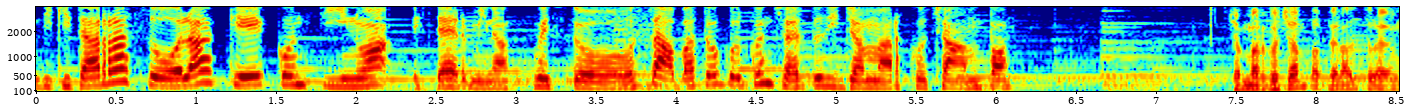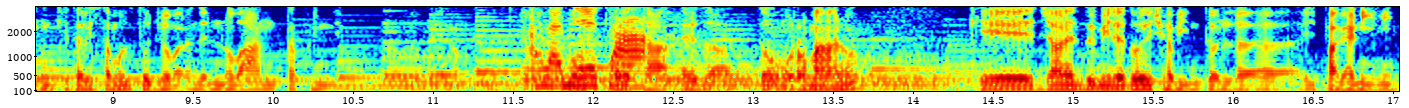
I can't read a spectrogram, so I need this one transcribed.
di chitarra sola che continua e termina questo sabato col concerto di Gianmarco Ciampa. Gianmarco Ciampa, peraltro, è un chitarrista molto giovane, del 90, quindi più o meno. Alla mia vostra età. Esatto, un romano che già nel 2012 ha vinto il, il Paganini.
